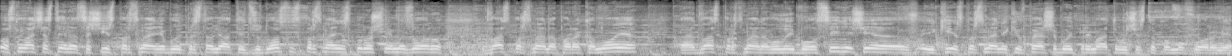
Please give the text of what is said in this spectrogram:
Основна частина це шість спортсменів будуть представляти дзюдо спортсменів з порушеннями зору, два спортсмена параканої, е, два спортсмена волейбол сидячи, які спортсмени, які вперше будуть приймати участь в такому форумі.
